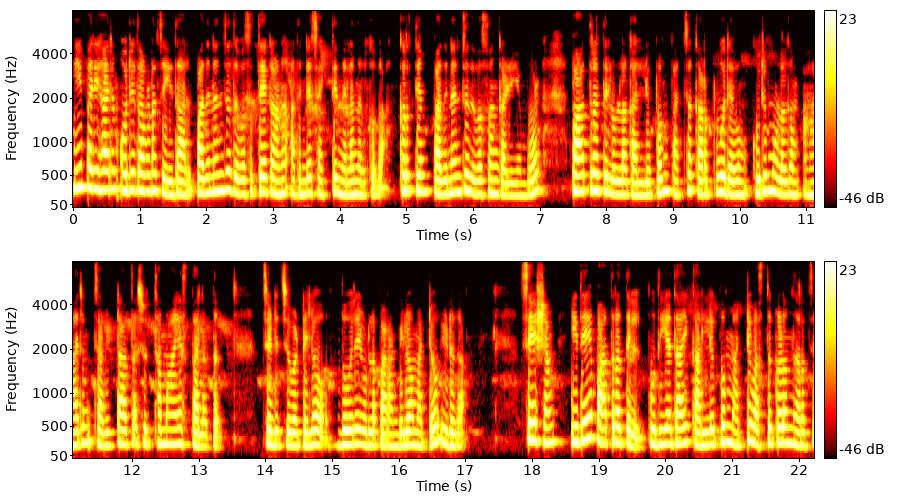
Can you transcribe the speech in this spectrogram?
ഈ പരിഹാരം ഒരു തവണ ചെയ്താൽ പതിനഞ്ച് ദിവസത്തേക്കാണ് അതിന്റെ ശക്തി നിലനിൽക്കുക. കൃത്യം പതിനഞ്ച് ദിവസം കഴിയുമ്പോൾ പാത്രത്തിലുള്ള കല്ലുപ്പും പച്ചക്കർപ്പൂരവും കുരുമുളകും ആരും ചവിട്ടാത്ത ശുദ്ധമായ സ്ഥലത്ത് ചെടിച്ചുവട്ടിലോ ദൂരെയുള്ള പറമ്പിലോ മറ്റോ ഇടുക. ശേഷം ഇതേ പാത്രത്തിൽ പുതിയതായി കല്ലുപ്പും മറ്റു വസ്തുക്കളും നിറച്ച്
